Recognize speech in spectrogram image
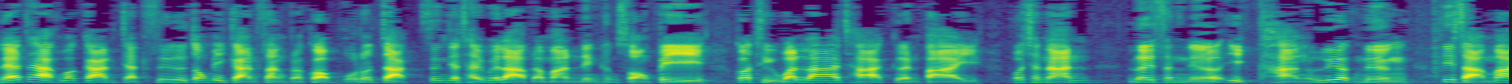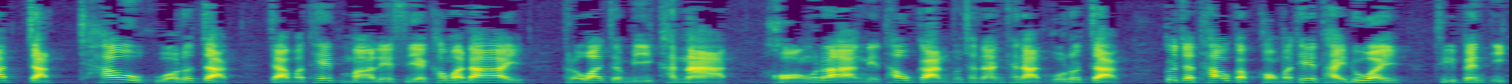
และถ้าหากว่าการจัดซื้อต้องมีการสั่งประกอบหัวรถจักรซึ่งจะใช้เวลาประมาณ 1-2 ปี ก็ถือว่าล่าช้าเกินไป เพราะฉะนั้น เลยเสนออีกทางเลือกหนึ่งที่สามารถจัดเช่าหัวรถจักรจากประเทศมาเลเซียเข้ามาได้ เพราะว่าจะมีขนาดของรางเนี่ยเท่ากัน เพราะฉะนั้นขนาดหัวรถจักรก็จะเท่ากับของประเทศไทยด้วย ถือเป็นอีก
